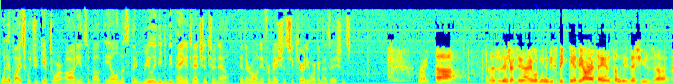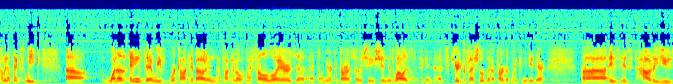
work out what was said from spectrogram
what advice would you give to our audience about the elements they really need to be paying attention to now in their own information security organizations? Right. Uh, this is interesting. I am going to be speaking at the RSA on some of these issues uh, coming up next week. Uh, one of the things that we are talking about, and I'm talking about with my fellow lawyers uh, at the American Bar Association, as well as again, uh, security professionals that are part of my committee there, uh, is, is how to use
